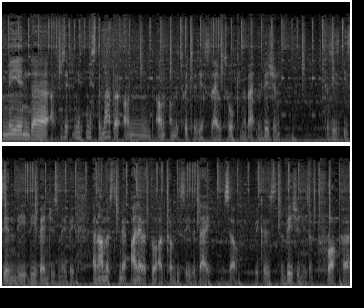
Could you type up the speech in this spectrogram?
me and uh, it Mr. Mabbott on, on on the Twitters yesterday were talking about the Vision because he's, he's in the the Avengers movie, and I must admit I never thought I'd come to see the day myself because the Vision is a proper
